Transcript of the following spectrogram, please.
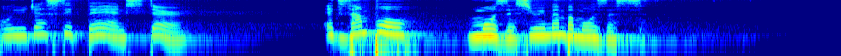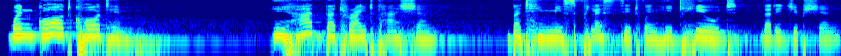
or you just sit there and stare? Example Moses. You remember Moses? When God called him, he had that right passion, but he misplaced it when he killed that Egyptian.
